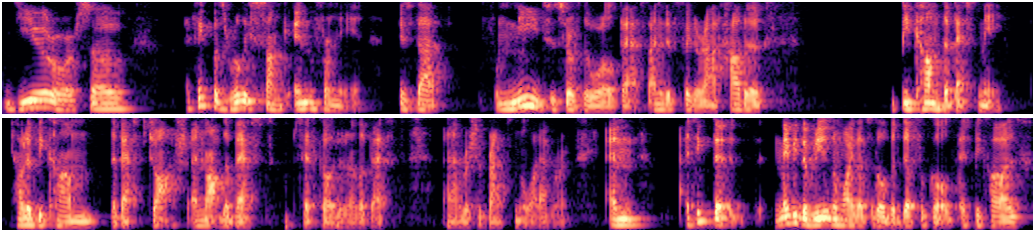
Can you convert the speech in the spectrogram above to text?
year or so, I think what's really sunk in for me is that for me to serve the world best, I need to figure out how to become the best me, how to become the best Josh, and not the best Seth Godin or the best uh, Richard Branson or whatever. And I think that maybe the reason why that's a little bit difficult is because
